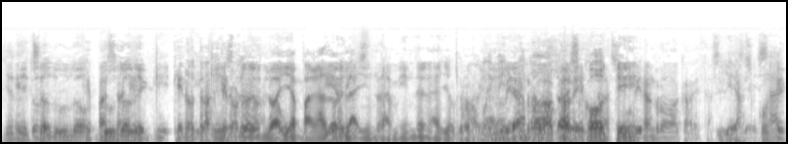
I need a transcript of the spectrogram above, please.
Yo de en to- hecho dudo, ¿Qué pasa? dudo de que, no que trajeron esto a- lo haya pagado el ayuntamiento. nada, Yo creo que hubieran rodado cabezas, escote. hubieran rodado cabezas, Y y a es- escote exacto,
